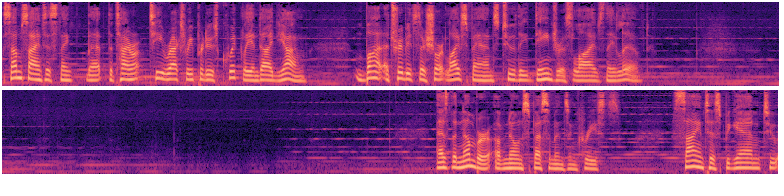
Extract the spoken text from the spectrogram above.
some scientists think that the T Rex reproduced quickly and died young, but attributes their short lifespans to the dangerous lives they lived. As the number of known specimens increased, scientists began to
